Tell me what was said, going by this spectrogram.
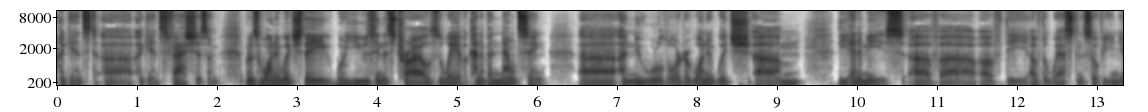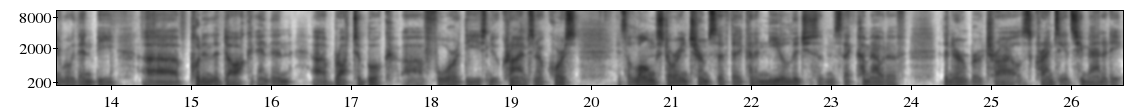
against uh, against fascism, but it was one in which they were using this trial as a way of kind of announcing uh, a new world order, one in which um, the enemies of uh, of the of the West and the Soviet Union would then be uh, put in the dock and then uh, brought to book uh, for these new crimes. And of course, it's a long story in terms of the kind of neologisms that come out of the Nuremberg trials, crimes against humanity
